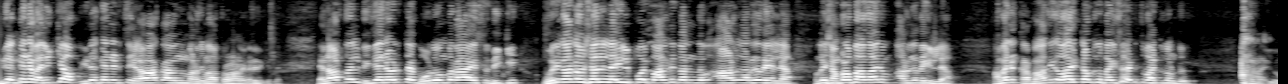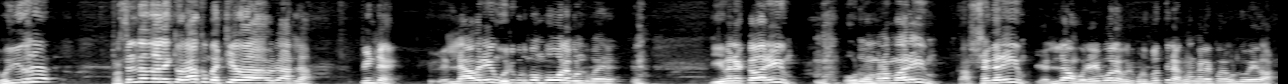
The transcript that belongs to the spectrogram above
ഇതെങ്ങനെ വലിക്കാം ഇതെങ്ങനെ എടുത്ത് ചിലവാക്കാമെന്ന് പറഞ്ഞ് മാത്രമാണ് കരുതിക്കുന്നത് യഥാർത്ഥത്തിൽ വിജയനവിടുത്തെ ബോർഡ് മെമ്പറായ സ്ഥിതിക്ക് ഒരു കാരണവശാലും ലൈവിൽ പോയി പാലെടുക്കാൻ ആൾ അർഹതയല്ല. അവന് ശമ്പളം വാങ്ങാനും അർഹതയില്ല. അവന് ക്രമാതീതമായിട്ട് അവിടുന്ന് പൈസ എടുത്ത് മാറ്റുന്നുണ്ട്. ഇതൊരു പ്രസിഡന്റ് എന്ന നിലയ്ക്ക് ഒരാൾക്കും പറ്റിയതല്ല പിന്നെ എല്ലാവരെയും ഒരു കുടുംബം പോലെ കൊണ്ടുപോയ ജീവനക്കാരെയും ബോർഡ് മെമ്പർമാരെയും കർഷകരെയും എല്ലാം ഒരേപോലെ ഒരു കുടുംബത്തിലെ അംഗങ്ങളെ പോലെ കൊണ്ടുപോയതാണ്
